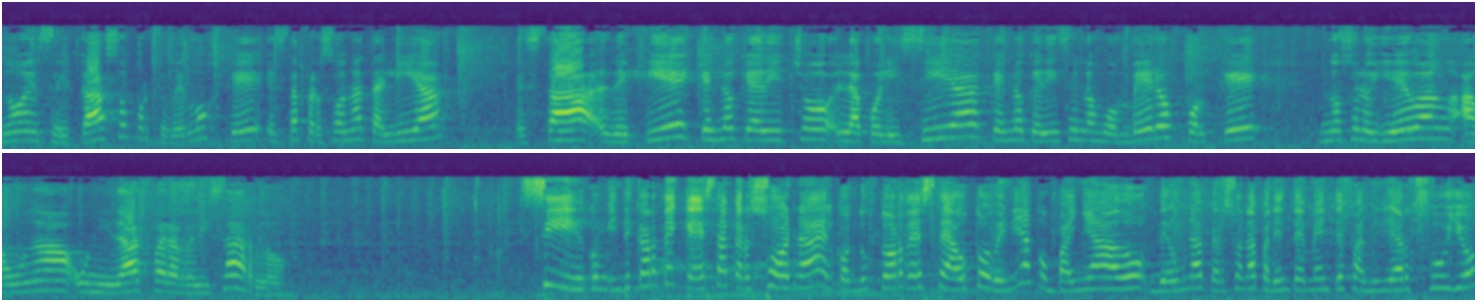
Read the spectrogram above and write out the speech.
No es el caso porque vemos que esta persona, Talía, está de pie. ¿Qué es lo que ha dicho la policía? ¿Qué es lo que dicen los bomberos? ¿Por qué no se lo llevan a una unidad para revisarlo? Sí, indicarte que esta persona, el conductor de este auto, venía acompañado de una persona aparentemente familiar suyo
